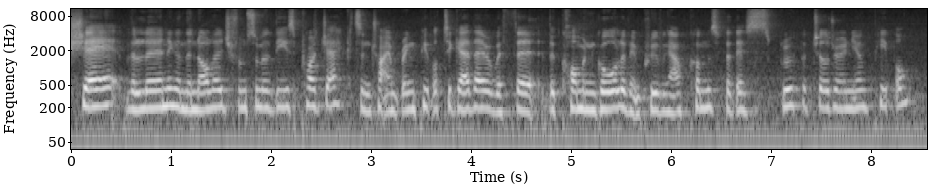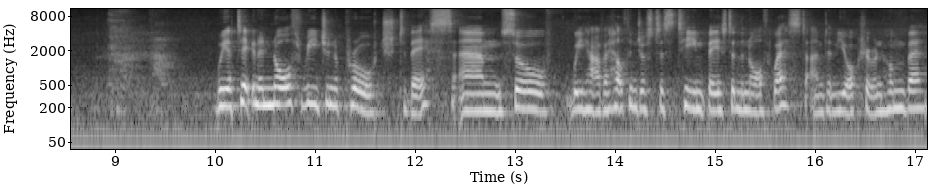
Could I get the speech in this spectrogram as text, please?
share the learning and the knowledge from some of these projects and try and bring people together with the, the common goal of improving outcomes for this group of children and young people. We are taking a North Region approach to this. Um, so we have a health and justice team based in the northwest and in Yorkshire and Humber,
